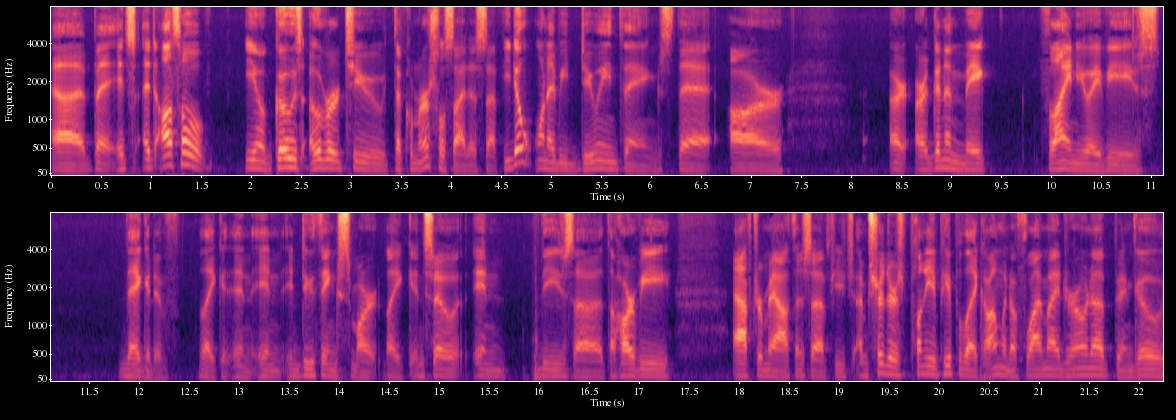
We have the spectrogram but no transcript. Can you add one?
Uh, but it's it also you know goes over to the commercial side of stuff. You don't want to be doing things that are are, are going to make flying UAVs negative, like and, and, and do things smart, like and so in these uh, the Harvey aftermath and stuff. You, I'm sure there's plenty of people like I'm going to fly my drone up and go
